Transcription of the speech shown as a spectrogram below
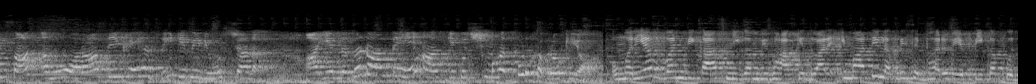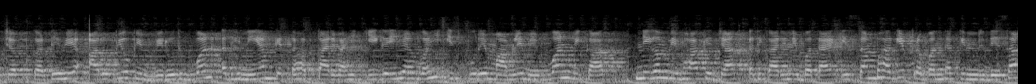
आपके साथ अनु और आप देख रहे हैं जी टीवी न्यूज़ चैनल आइए नज़र डालते हैं आज की कुछ महत्वपूर्ण खबरों की ओर। उमरिया वन विकास निगम विभाग के द्वारा इमारती लकड़ी से भरे हुए पिकअप को जब्त करते हुए आरोपियों के विरुद्ध वन अधिनियम के तहत कार्यवाही की गई है। वहीं इस पूरे मामले में वन विकास निगम विभाग के जाँच अधिकारी ने बताया कि संभागीय प्रबंधक के निर्देशा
